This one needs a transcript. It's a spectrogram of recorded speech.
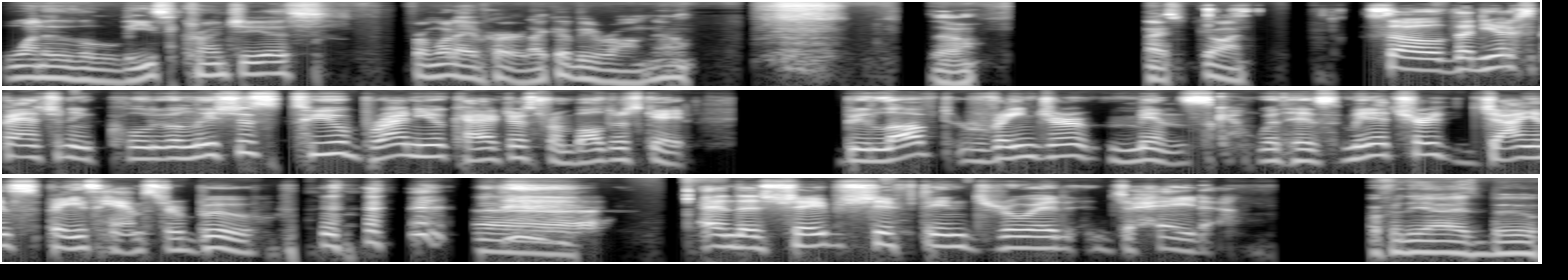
one of the least crunchiest from what I've heard. I could be wrong though. So, nice. Go on. So the new expansion includes unleashes two brand new characters from Baldur's Gate. Beloved Ranger Minsc with his miniature giant space hamster Boo, Uh, and the shape-shifting druid Jaheira. for the eyes, boo.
